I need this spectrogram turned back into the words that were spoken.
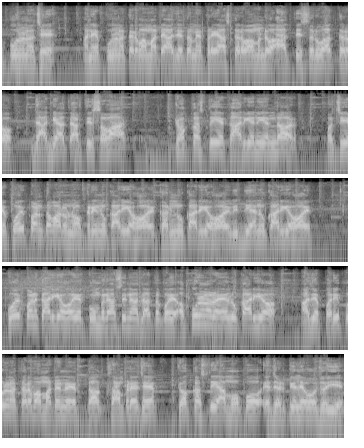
અપૂર્ણ છે અને પૂર્ણ કરવા માટે આજે તમે પ્રયાસ કરવા માંડો. આજથી શરૂઆત કરો. જાગ્યા ત્યારથી સવાર. ચોક્કસથી એ કાર્યની અંદર પછી એ કોઈ પણ તમારું નોકરીનું કાર્ય હોય, ઘરનું કાર્ય હોય, વિદ્યાનું કાર્ય હોય, કોઈ પણ કાર્ય હોય, એ કુંભ રાશિના જાતકોએ અપૂર્ણ રહેલું કાર્ય આજે પરિપૂર્ણ કરવા માટેનો એક તક સાંપડે છે. ચોક્કસથી આ મોકો એ ઝડપી લેવો જોઈએ.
